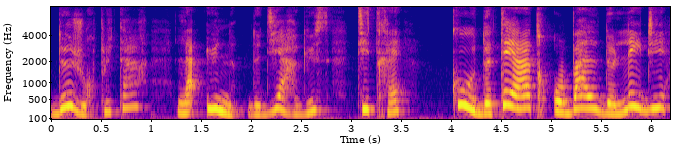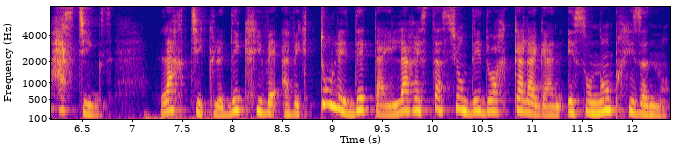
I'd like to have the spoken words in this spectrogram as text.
Deux jours plus tard, la une de Diargus titrait Coup de théâtre au bal de Lady Hastings. L'article décrivait avec tous les détails l'arrestation d'Édouard Callaghan et son emprisonnement.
